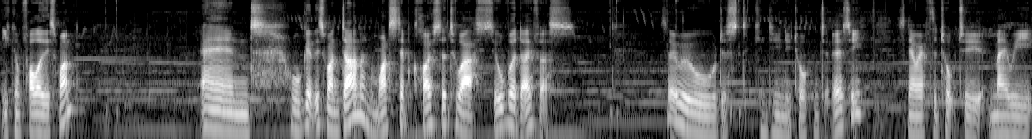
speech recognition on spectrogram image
You can follow this one. And we'll get this one done and one step closer to our silver Dofus. So we will just continue talking to Erty. So now we have to talk to Maui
